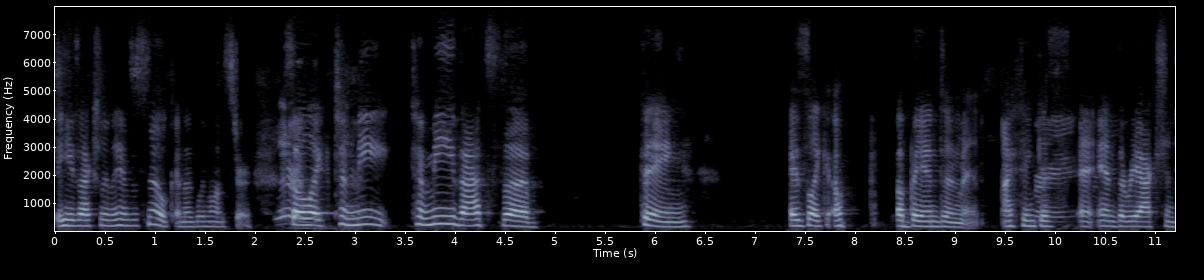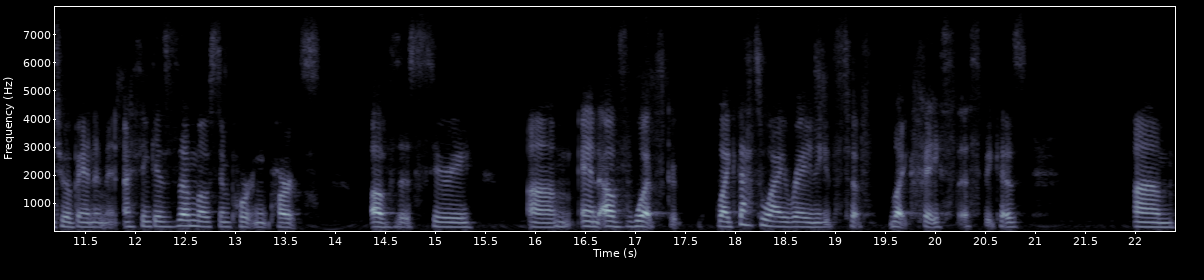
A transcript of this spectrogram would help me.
he's actually in the hands of Snoke, an ugly monster. So like to me to me that's the thing is like a abandonment i think is Right. a- and the reaction to abandonment i think is the most important parts of this series um and of what's like that's why rey needs to like face this because um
